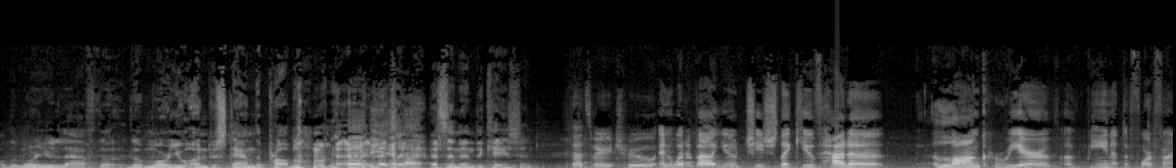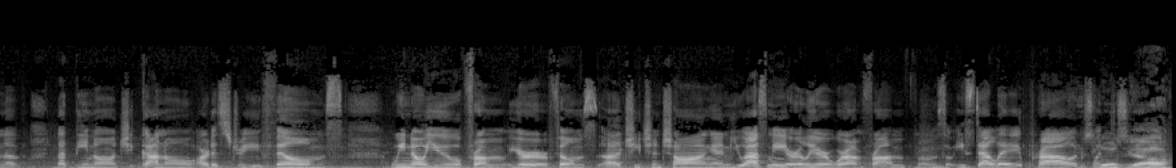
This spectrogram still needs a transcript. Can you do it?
well, the more you laugh, the, the more you understand the problem. I mean, that's, yeah. a, that's an indication. That's very true. And what about you, Cheech? Like, you've had a a long career of, of being at the forefront of Latino, Chicano artistry, films. We know you from your films, uh, Cheech and Chong, and you asked me earlier where I'm from. So East LA, proud. East went, Los, yeah.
